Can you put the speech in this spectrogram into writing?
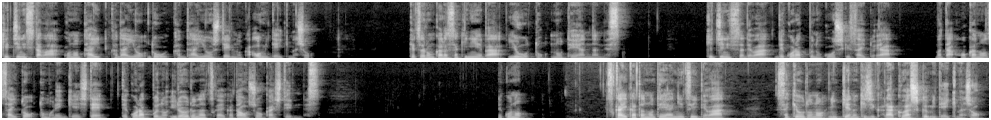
キッチニスタはこの課題をどう対応しているのかを見ていきましょう。結論から先に言えば、用途の提案なんです。キッチニスタではデコラップの公式サイトや、また他のサイトとも連携して、デコラップのいろいろな使い方を紹介しているんです。でこの使い方の提案については、先ほどの日経の記事から詳しく見ていきましょう。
